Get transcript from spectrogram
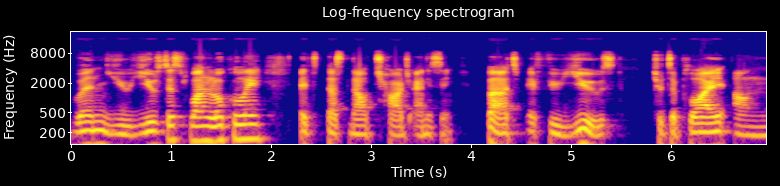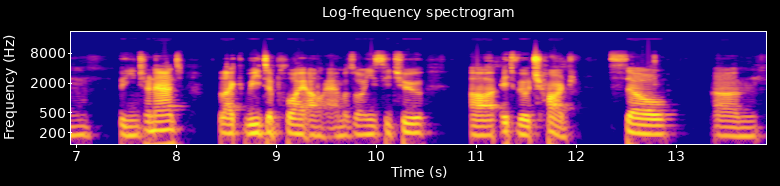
when you use this one locally, it does not charge anything. But if you use to deploy on the internet, like we deploy on Amazon EC2, uh, it will charge. So um,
